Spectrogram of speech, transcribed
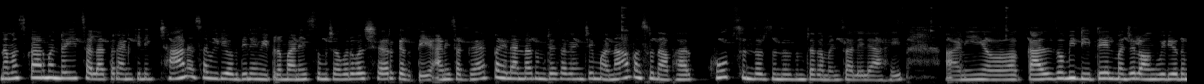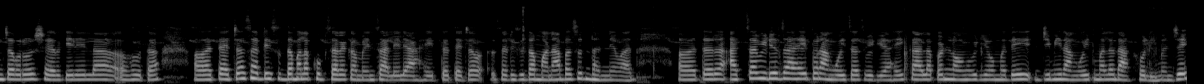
नमस्कार मंडळी चला तर आणखीन एक छान असा व्हिडिओ अगदी नेहमीप्रमाणेच तुमच्याबरोबर शेअर करते. आणि सगळ्यात पहिल्यांदा तुमच्या सगळ्यांचे मनापासून आभार. खूप सुंदर सुंदर तुमच्या कमेंट्स आलेल्या आहेत. आणि काल जो मी डिटेल म्हणजे लॉंग व्हिडिओ तुमच्याबरोबर शेअर केलेला होता त्याच्यासाठी सुद्धा मला खूप साऱ्या कमेंट्स आलेल्या आहेत. तर त्याच्यासाठी सुद्धा मनापासून धन्यवाद. तर आजचा व्हिडिओ जो आहे तो रांगोळीचाच व्हिडिओ आहे. काल आपण लॉंग व्हिडिओमध्ये जी मी रांगोळी तुम्हाला दाखवली म्हणजे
